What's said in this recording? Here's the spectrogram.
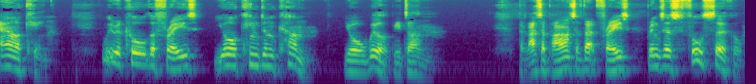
our King, we recall the phrase, Your kingdom come, your will be done. The latter part of that phrase brings us full circle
